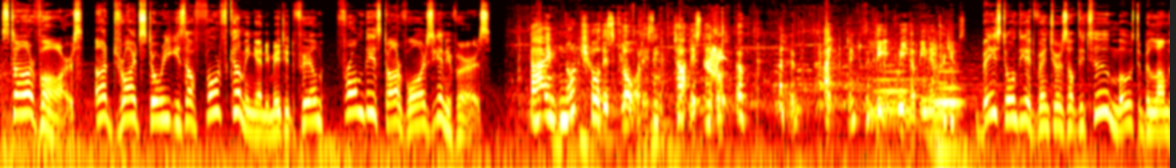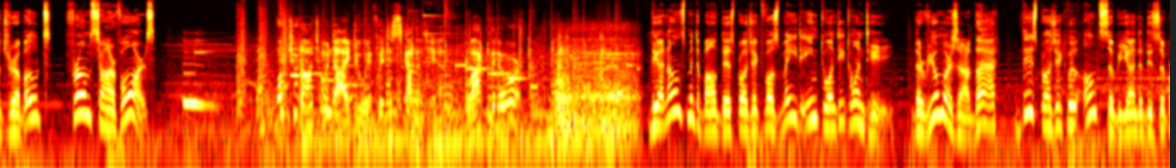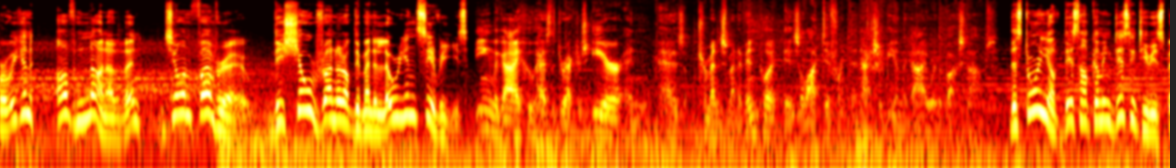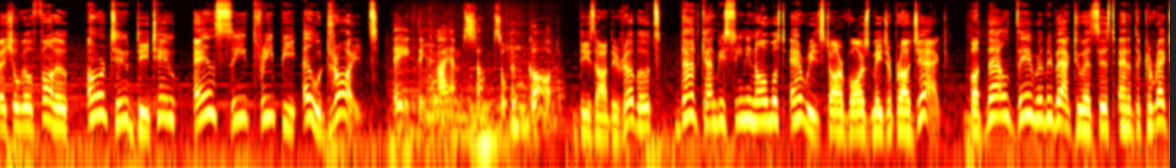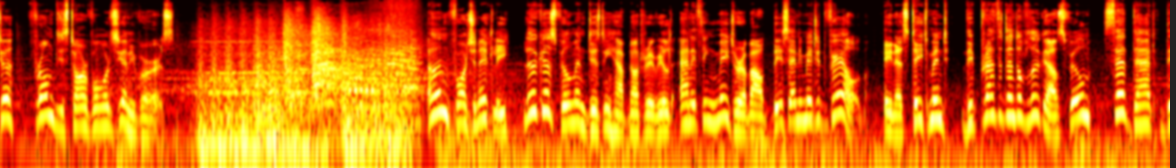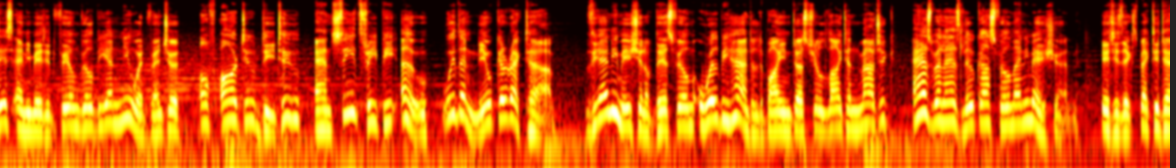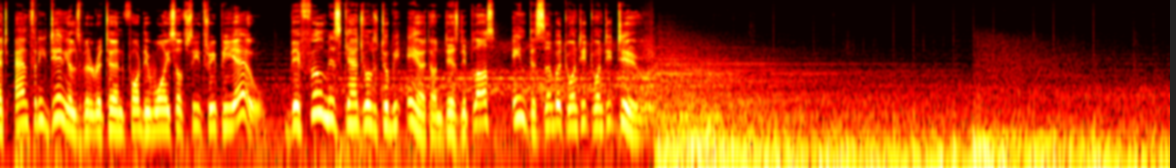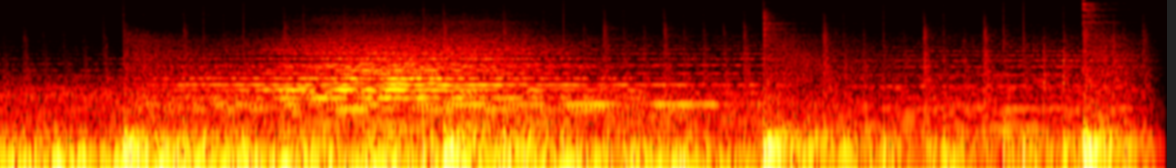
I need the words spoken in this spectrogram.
Star Wars A Droid Story is a forthcoming animated film from the Star Wars universe. I'm not sure this floor is entirely stable. Oh, hello. I don't believe we have been introduced. Based on the adventures of the two most beloved robots from Star Wars, What should R2 and I do if we're discovered here? Lock the door. The announcement about this project was made in 2020. The rumors are that this project will also be under the supervision of none other than Jon Favreau, the showrunner of the Mandalorian series. being the guy who has the director's ear and has a tremendous amount of input is a lot different than actually being the guy where the buck stops. The story of this upcoming Disney TV special will follow R2D2 and C3PO droids. They think I am some sort of god. These are the robots that can be seen in almost every Star Wars major project. But now they will be back to assist another character from the Star Wars universe. Unfortunately, Lucasfilm and Disney have not revealed anything major about this animated film. In a statement, the president of Lucasfilm said that this animated film will be a new adventure of R2D2 and C3PO with a new character. The animation of this film will be handled by Industrial Light and Magic as well as Lucasfilm Animation. It is expected that Anthony Daniels will return for the voice of C3PO. The film is scheduled to be aired on Disney Plus in December 2022.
